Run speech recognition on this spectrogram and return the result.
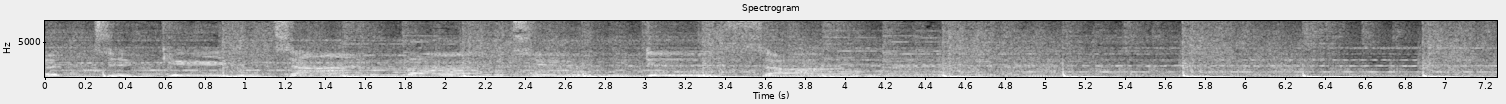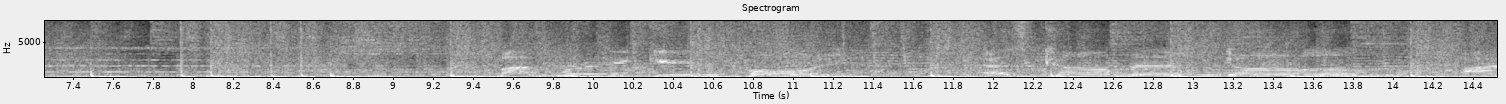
A ticking time bomb to disarm. My breaking point has come and gone. I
